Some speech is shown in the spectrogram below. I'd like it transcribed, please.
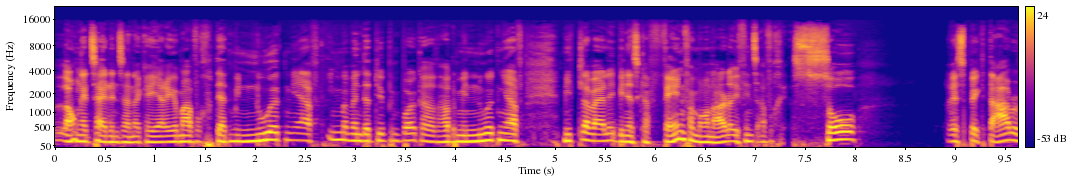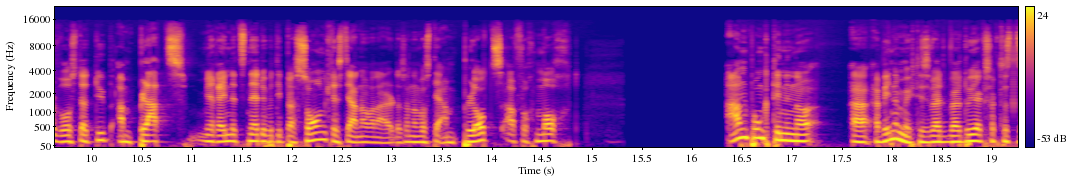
Lange Zeit in seiner Karriere. Ich einfach, der hat mich nur genervt. Immer wenn der Typ im Ball hat, hat er mich nur genervt. Mittlerweile, ich bin jetzt kein Fan von Ronaldo, ich finde es einfach so respektabel, was der Typ am Platz, wir reden jetzt nicht über die Person Cristiano Ronaldo, sondern was der am Platz einfach macht. Ein Punkt, den ich noch äh, erwähnen möchte, ist, weil, weil du ja gesagt hast,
